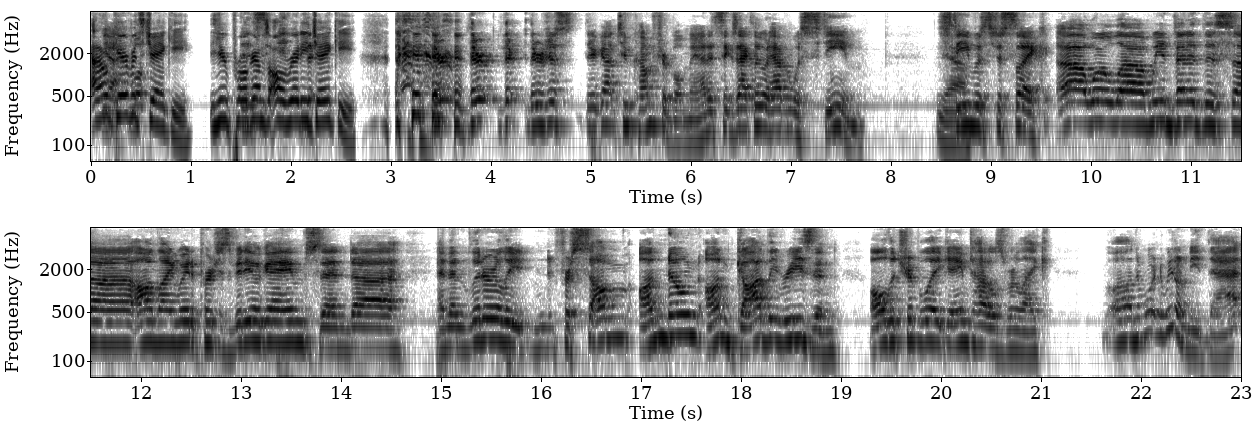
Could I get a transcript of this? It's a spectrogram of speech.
I don't Yeah, care if it's janky. Your program's already the- janky. they're they're they're they're just they got too comfortable, man. It's exactly what happened with Steam. Yeah. Steam was just like, uh, well, uh, we invented this uh, online way to purchase video games, and uh, and then literally for some unknown, ungodly reason, all the AAA game titles were like, well, we don't need that.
